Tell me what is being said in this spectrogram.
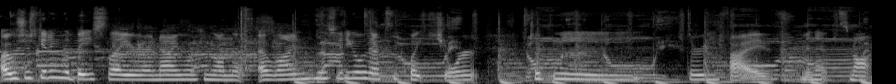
I was just getting the base layer and now I'm working on the outline. This video was actually quite short. It took me 35 minutes, not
